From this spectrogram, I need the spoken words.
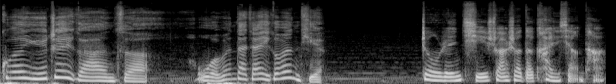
关于这个案子，我问大家一个问题。”众人齐刷刷的看向他，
